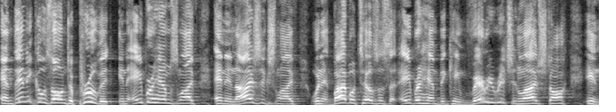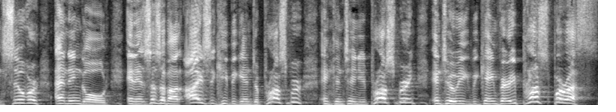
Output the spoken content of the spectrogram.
And then he goes on to prove it in Abraham's life and in Isaac's life when the Bible tells us that Abraham became very rich in livestock, in silver, and in gold. And it says about Isaac, he began to prosper and continued prospering until he became very prosperous.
